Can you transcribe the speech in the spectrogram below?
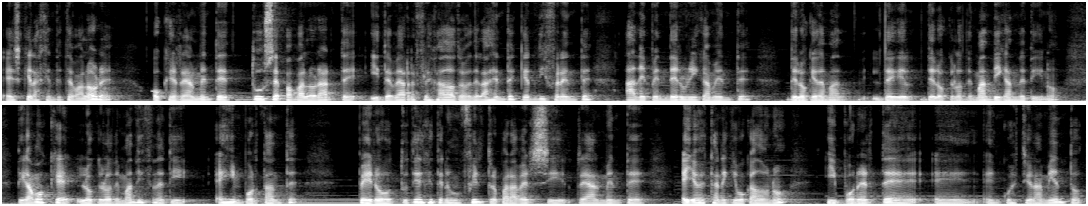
es que la gente te valore o que realmente tú sepas valorarte y te veas reflejado a través de la gente, que es diferente a depender únicamente de lo que, de, lo que los demás digan de ti, ¿no? Digamos que lo que los demás dicen de ti es importante, pero tú tienes que tener un filtro para ver si realmente ellos están equivocados o no y ponerte en, cuestionamiento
